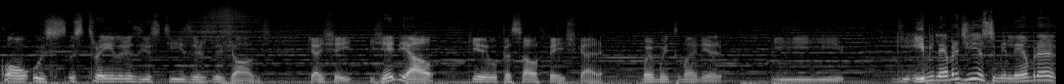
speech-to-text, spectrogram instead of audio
com os, os trailers e os teasers dos jogos. Que eu achei genial que o pessoal fez, cara. Foi muito maneiro. E, e, e, me lembra disso, me lembra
